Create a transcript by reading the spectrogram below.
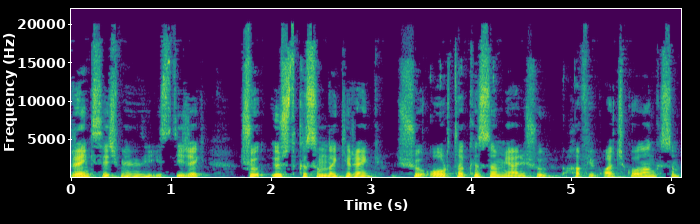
renk seçmenizi isteyecek. Şu üst kısımdaki renk, şu orta kısım yani şu hafif açık olan kısım.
